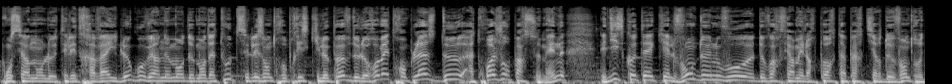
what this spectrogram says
Concernant le télétravail, le gouvernement demande à toutes les entreprises qui le peuvent de le remettre en place deux à trois jours par semaine. Les discothèques, elles vont de nouveau devoir fermer leurs portes à partir de vendredi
